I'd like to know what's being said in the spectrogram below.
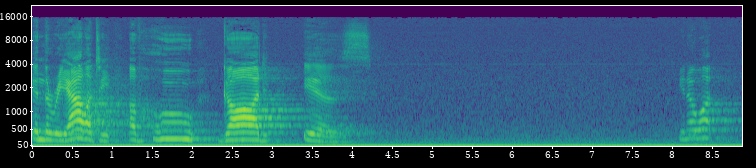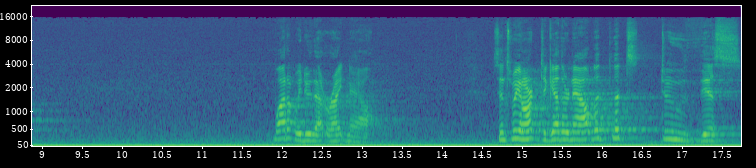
in the reality of who God is. You know what? Why don't we do that right now? Since we aren't together now, let, let's do this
